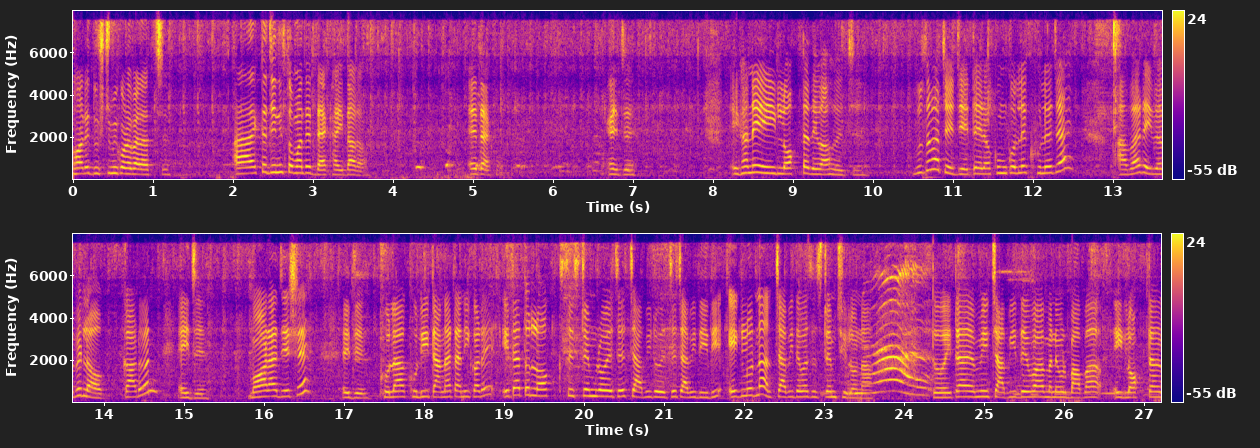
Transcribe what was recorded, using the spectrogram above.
ঘরে দুষ্টুমি করে বেড়াচ্ছে। আর একটা জিনিস তোমাদের দেখাই দাঁড়াও। এ দেখো এই যে, এখানে এই লকটা দেওয়া হয়েছে। বুঝতে পারছ? এই যে, এটা এরকম করলে খুলে যায়, আবার এইভাবে লক কারণ, এই যে, মহারাজ এসে, এই যে, খোলা খোলাখুলি টানাটানি করে। এটা তো লক সিস্টেম রয়েছে, চাবি রয়েছে, চাবি দিয়ে দিই। এগুলো না, চাবি দেওয়া সিস্টেম ছিল না। তো এটা আমি চাবি দেওয়া মানে ওর বাবা এই লকটা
